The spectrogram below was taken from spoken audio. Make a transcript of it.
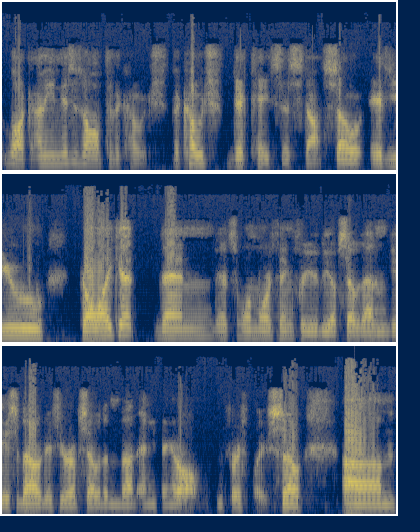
look, I mean, this is all up to the coach. The coach dictates this stuff. So if you don't like it, then it's one more thing for you to be upset with Adam Gase about if you're upset with him about anything at all in the first place. So um,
